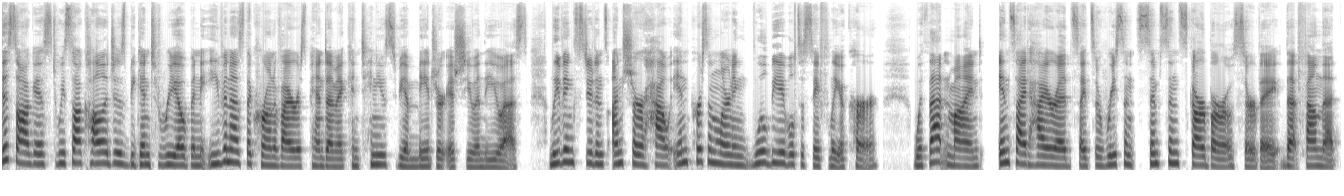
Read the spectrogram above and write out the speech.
This August, we saw colleges begin to reopen even as the coronavirus pandemic continues to be a major issue in the US, leaving students unsure how in person learning will be able to safely occur. With that in mind, Inside Higher Ed cites a recent Simpson Scarborough survey that found that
